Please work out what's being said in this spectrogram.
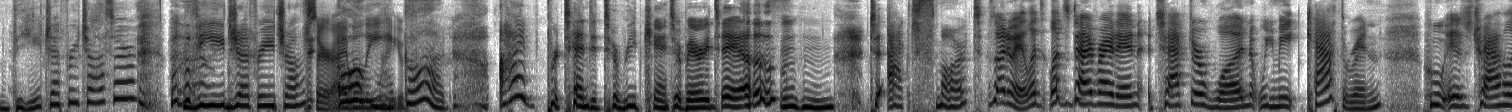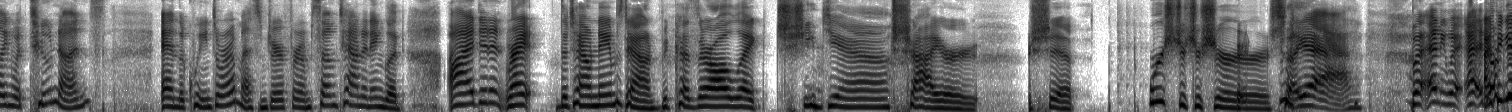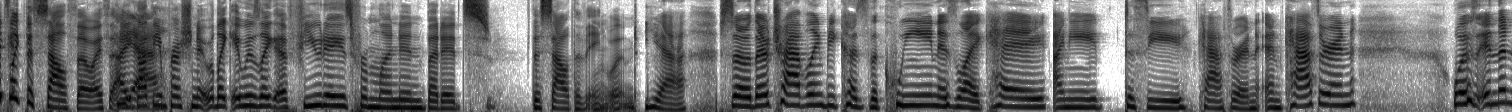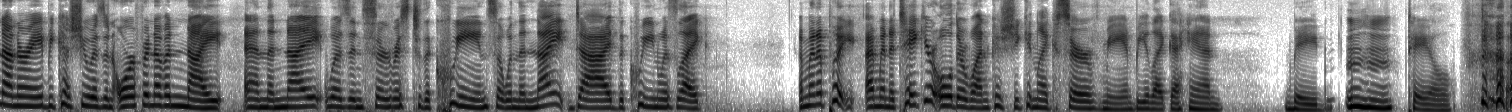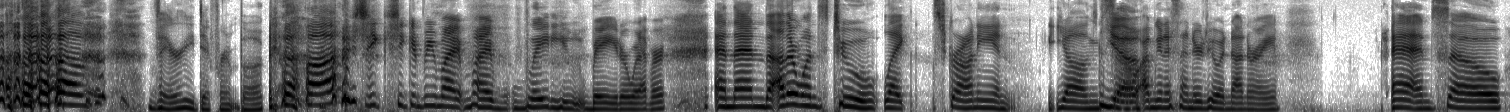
the Geoffrey Chaucer? the Geoffrey Chaucer, I oh believe. Oh my god. I pretended to read Canterbury Tales Mm-hmm. to act smart. So anyway, let's let's dive right in. Chapter 1, we meet Katherine who is traveling with two nuns and the Queen's Royal Messenger from some town in England. I didn't write the town names down because they're all like cheap Yeah. shire ship Worcestershire. So yeah. But anyway, I, I don't think it's like the south though. I th- I got the impression it like it was like a few days from London, but it's the south of England. Yeah. So they're traveling because the queen is like, hey, I need to see Katherine. And Katherine was in the nunnery because she was an orphan of a knight, and the knight was in service to the queen. So when the knight died, the queen was like, I'm gonna put, I'm gonna take your older one because she can like serve me and be like a handmaid mm-hmm. tale. Very different book. Uh-huh. she she could be my my lady maid or whatever. And then the other one's too like scrawny and young so Yeah. i'm gonna send her to a nunnery. And so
